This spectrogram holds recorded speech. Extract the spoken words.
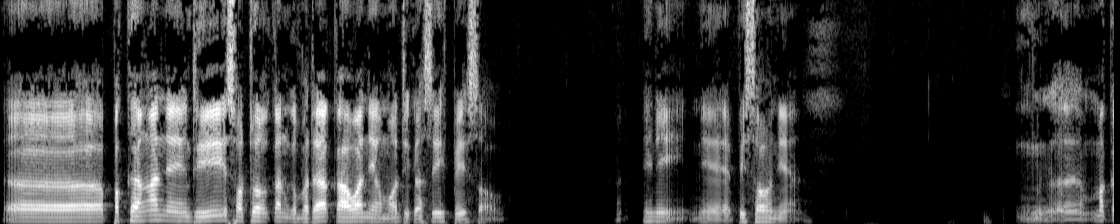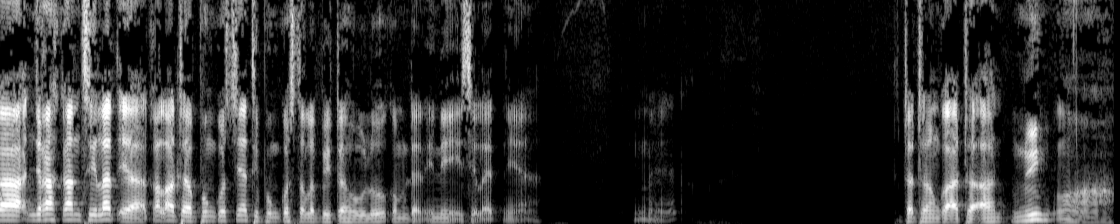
eh, pegangannya yang disodorkan kepada kawan yang mau dikasih pisau ini, ini pisaunya. Maka nyerahkan silat ya, kalau ada bungkusnya dibungkus terlebih dahulu, kemudian ini silatnya. Nah. Tidak dalam keadaan ini, wah,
